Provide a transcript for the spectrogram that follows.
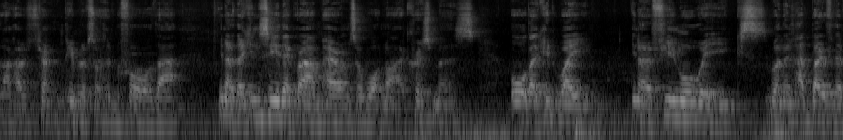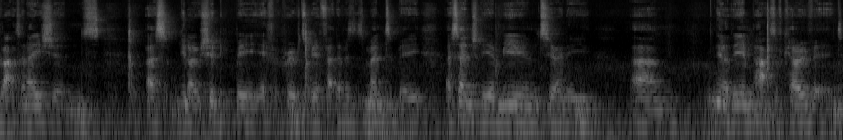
like I've, people have sort of said before that you know they can see their grandparents or whatnot at Christmas, or they could wait you know a few more weeks when they've had both of their vaccinations. As you know, should be if it proves to be effective as it's meant to be, essentially immune to any um, you know the impacts of COVID,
